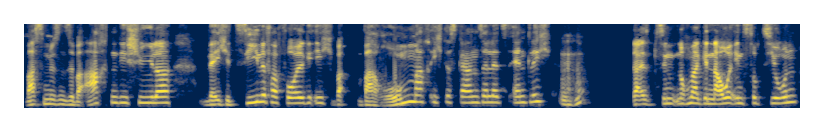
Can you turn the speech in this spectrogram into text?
was müssen sie beachten, die Schüler, welche Ziele verfolge ich, warum mache ich das Ganze letztendlich. Mhm. Da sind nochmal genaue Instruktionen.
